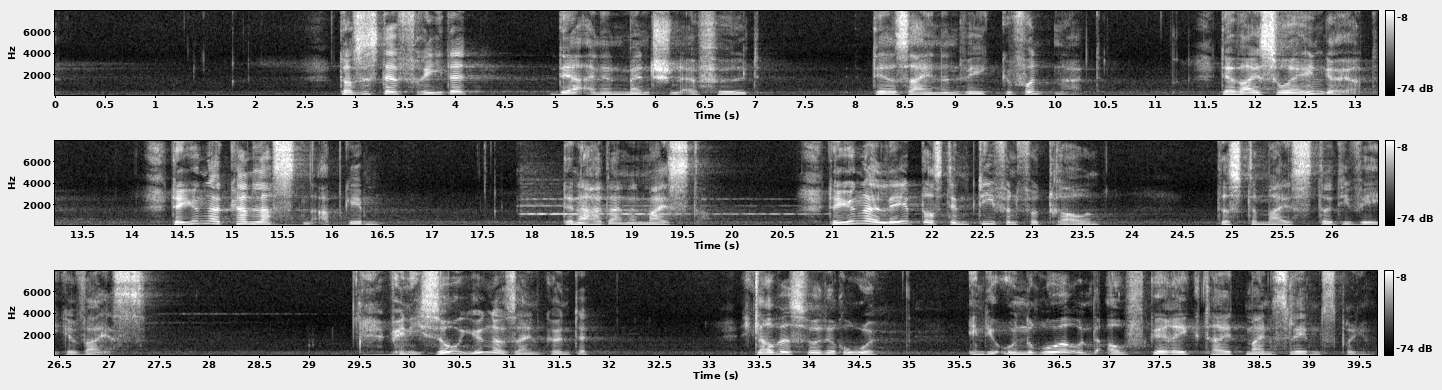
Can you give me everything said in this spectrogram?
Das ist der Friede, der einen Menschen erfüllt, der seinen Weg gefunden hat, der weiß, wo er hingehört. Der Jünger kann Lasten abgeben, denn er hat einen Meister. Der Jünger lebt aus dem tiefen Vertrauen, dass der Meister die Wege weiß. Wenn ich so Jünger sein könnte, ich glaube, es würde Ruhe in die Unruhe und Aufgeregtheit meines Lebens bringen.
